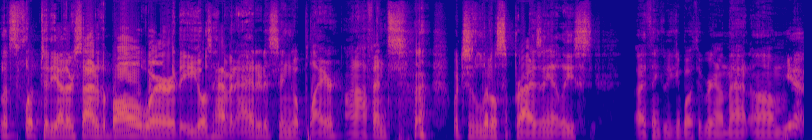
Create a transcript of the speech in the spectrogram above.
let, us flip to the other side of the ball where the Eagles haven't added a single player on offense, which is a little surprising, at least. I think we can both agree on that. Um, yeah.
